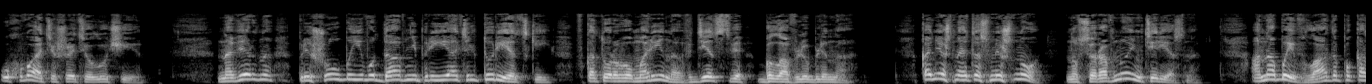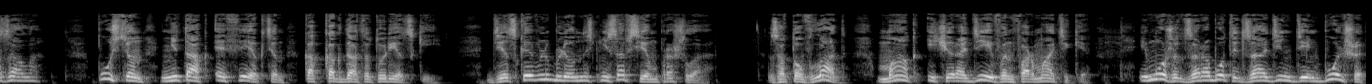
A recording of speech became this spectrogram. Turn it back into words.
ухватишь эти лучи? Наверное, пришел бы его давний приятель Турецкий, в которого Марина в детстве была влюблена. Конечно, это смешно, но все равно интересно. Она бы и Влада показала. Пусть он не так эффектен, как когда-то Турецкий. Детская влюбленность не совсем прошла. Зато Влад – маг и чародей в информатике и может заработать за один день больше,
